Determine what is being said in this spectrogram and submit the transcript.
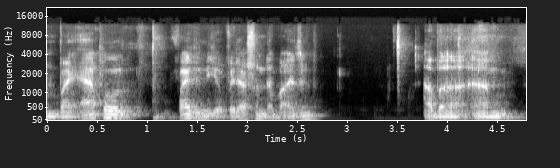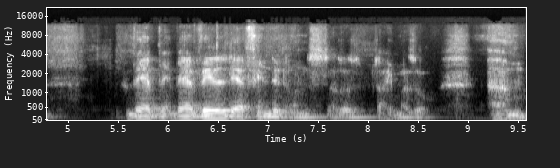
bei Apple. Weiß ich nicht, ob wir da schon dabei sind. Aber ähm, wer, wer will, der findet uns. Also sage ich mal so. Ähm,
